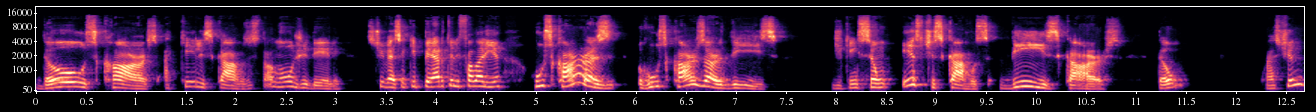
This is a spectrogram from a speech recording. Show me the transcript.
Those cars, aqueles carros. Está longe dele. Se estivesse aqui perto, ele falaria: Whose cars? Whose cars are these? De quem são estes carros? These cars. Então, question:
